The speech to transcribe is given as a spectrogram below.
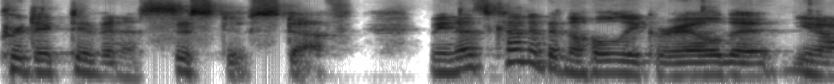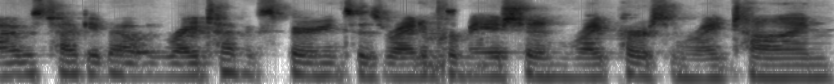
predictive and assistive stuff. I mean, that's kind of been the holy grail that, you know, I was talking about with right time experiences, right information, right person, right time.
